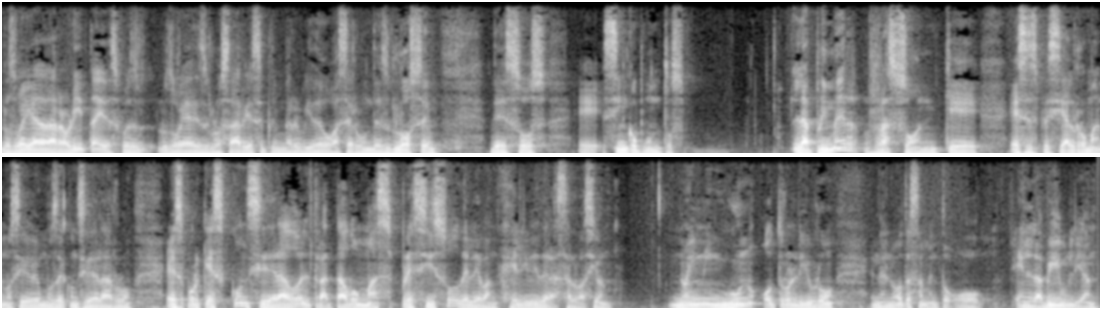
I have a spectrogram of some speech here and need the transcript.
Los voy a dar ahorita y después los voy a desglosar y ese primer video va a ser un desglose de esos eh, cinco puntos. La primera razón que es especial Romanos y debemos de considerarlo es porque es considerado el tratado más preciso del Evangelio y de la salvación. No hay ningún otro libro en el Nuevo Testamento o en la Biblia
